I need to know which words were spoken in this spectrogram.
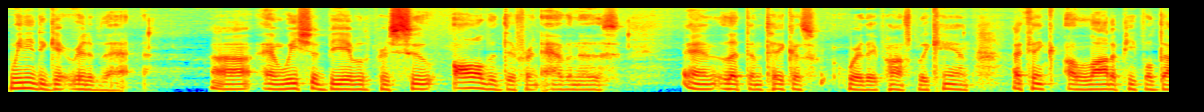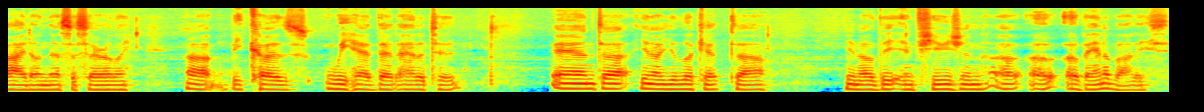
We need to get rid of that. Uh, and we should be able to pursue all the different avenues and let them take us where they possibly can. I think a lot of people died unnecessarily uh, because we had that attitude. And, uh, you know, you look at uh, you know, the infusion of, of, of antibodies,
